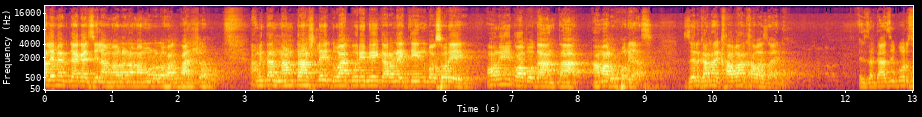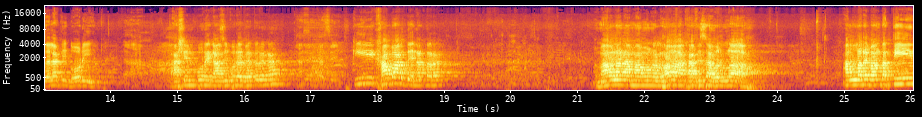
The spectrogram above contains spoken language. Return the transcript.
আলেম এক জায়গায় ছিলাম, মাওলানা মামুনুল হক ভাষণ আমি তার নামটা আসলেই দোয়া করে নেই, কারণ এই তিন বছরে অনেক অবদান তার, আমার উপরে আছে। জেলখানায় খাবার খাওয়া যায় না। এই যে গাজীপুর জেলা কি গরিব? কাশিমপুরে, গাজীপুরের ভেতরে না? কি খাবার দেন আপনারা? মাওলানা মামুনুল হক হাফিজাহুল্লাহ, আল্লাহরে বান্দা, তিন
